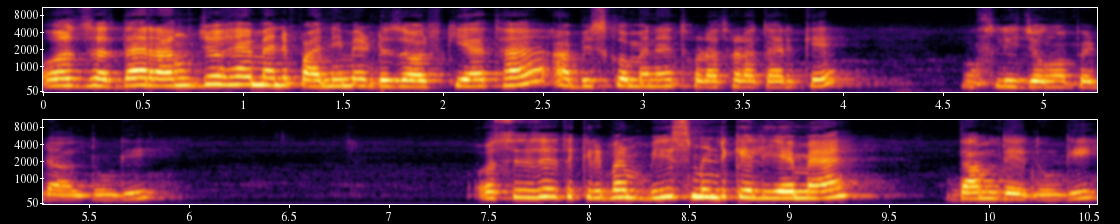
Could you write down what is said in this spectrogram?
और ज़्यादा रंग जो है मैंने पानी में डिज़ोल्व किया था। अब इसको मैंने थोड़ा थोड़ा करके मुफली जगहों पे डाल दूँगी। और इसे तकरीबन 20 मिनट के लिए मैं दम दे दूँगी।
